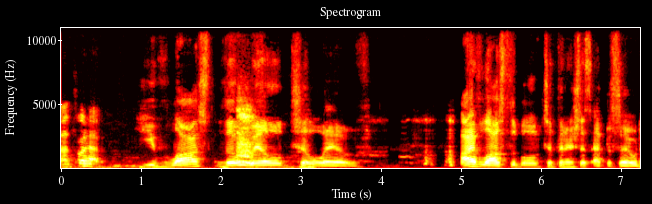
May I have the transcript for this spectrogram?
That's what happened. You've lost the will to live. I've lost the will to finish this episode.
